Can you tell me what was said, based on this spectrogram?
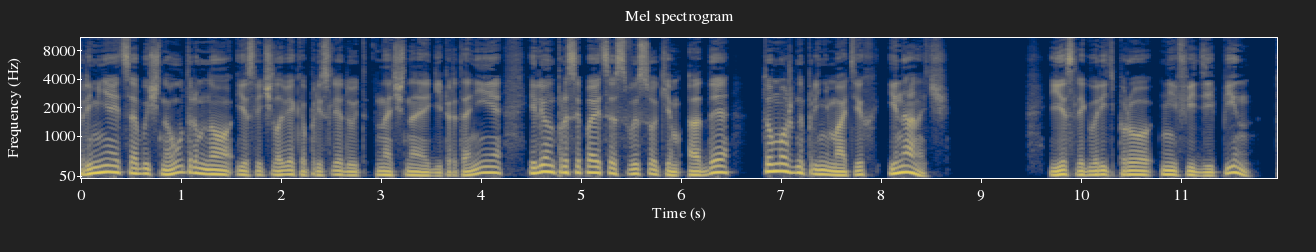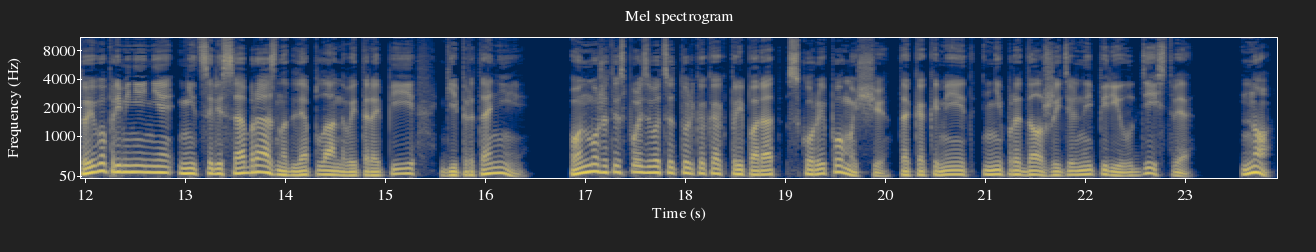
Применяется обычно утром, но если человека преследует ночная гипертония или он просыпается с высоким АД, то можно принимать их и на ночь. Если говорить про нифидипин, то его применение нецелесообразно для плановой терапии гипертонии. Он может использоваться только как препарат скорой помощи, так как имеет непродолжительный период действия. Но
